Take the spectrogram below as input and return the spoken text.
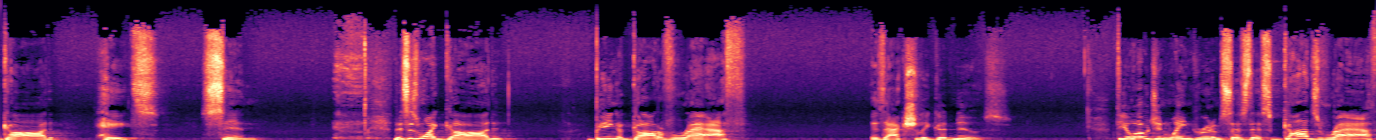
God hates sin. This is why God, being a God of wrath, is actually good news. Theologian Wayne Grudem says this God's wrath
